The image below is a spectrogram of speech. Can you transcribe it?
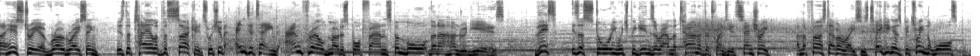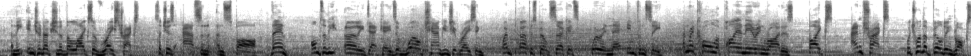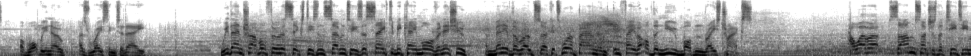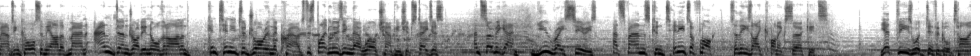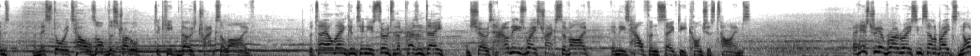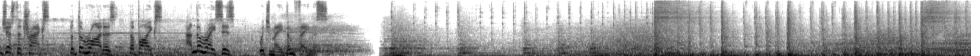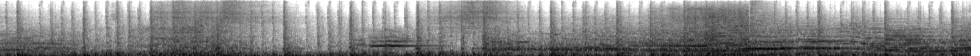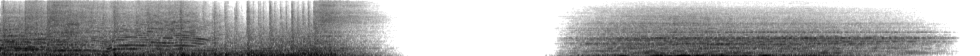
A history of road racing is the tale of the circuits which have entertained and thrilled motorsport fans for more than a hundred years. This is a story which begins around the turn of the 20th century and the first ever races taking us between the wars and the introduction of the likes of racetracks such as Assen and Spa. Then onto the early decades of World Championship racing when purpose-built circuits were in their infancy and recall the pioneering riders, bikes and tracks which were the building blocks of what we know as racing today. We then travelled through the 60s and 70s as safety became more of an issue and many of the road circuits were abandoned in favour of the new modern racetracks. However, some, such as the TT Mountain Course in the Isle of Man and Dundrod in Northern Ireland, continued to draw in the crowds despite losing their World Championship status. And so began new race series as fans continued to flock to these iconic circuits. Yet these were difficult times, and this story tells of the struggle to keep those tracks alive. The tale then continues through to the present day and shows how these racetracks survive in these health and safety conscious times. A history of road racing celebrates not just the tracks, but the riders, the bikes, and the races which made them famous.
